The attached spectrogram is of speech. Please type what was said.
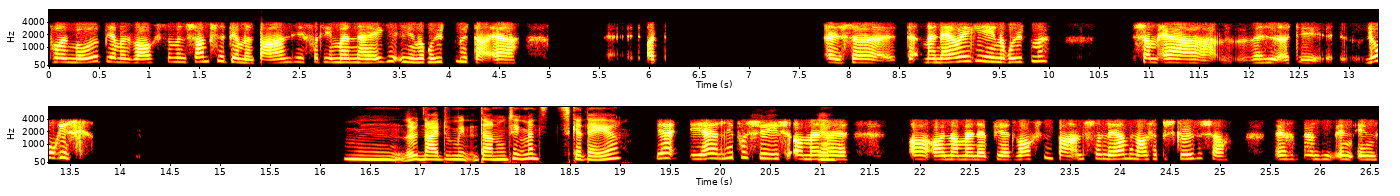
på en måde bliver man voksen, men samtidig bliver man barnlig, fordi man er ikke i en rytme, der er... Og, altså, der, man er jo ikke i en rytme, som er, hvad hedder det, logisk. Mm, nej, du mener, der er nogle ting, man skal lære? Ja, ja lige præcis. Og, man, Ja. øh, og, og når man er, bliver et voksen barn, så lærer man også at beskytte sig. En, en, en,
